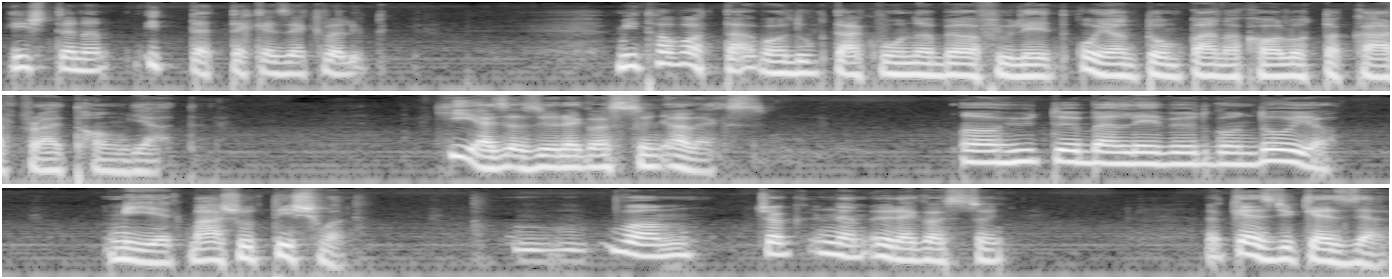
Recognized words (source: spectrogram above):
Istenem, mit tettek ezek velük? Mintha vattával dugták volna be a fülét, olyan tompának hallotta Cartwright hangját. Ki ez az öreg asszony, Alex? A hűtőben lévőt gondolja? Miért másutt is van? Van, csak nem öreg asszony. Kezdjük ezzel.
